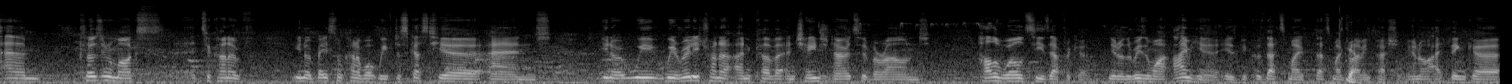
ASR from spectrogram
Um, closing remarks to kind of, you know, based on kind of what we've discussed here, and you know, we we're really trying to uncover and change the narrative around how the world sees Africa. You know, the reason why I'm here is because that's my that's my driving yeah. passion. You know, I think uh,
